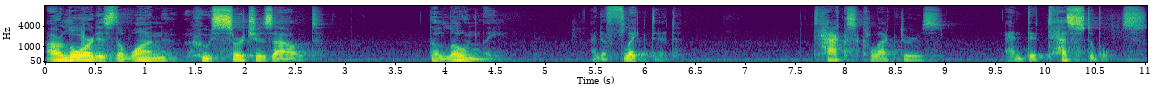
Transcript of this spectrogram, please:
Our Lord is the one who searches out the lonely and afflicted, tax collectors and detestables,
